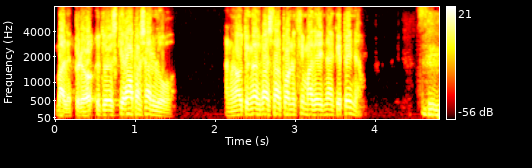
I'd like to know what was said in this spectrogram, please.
vale, pero entonces, ¿qué va a pasar luego? ¿Arnau Tengas va a estar por encima de Iñaki Peña? Sí,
